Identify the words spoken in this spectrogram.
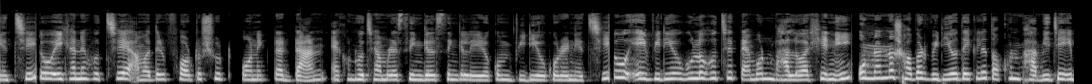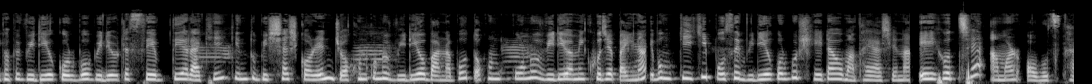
নিচ্ছি। তো এখানে হচ্ছে আমাদের ফটোশুট অনেকটা ডান এখন হচ্ছে আমরা সিঙ্গেল সিঙ্গেল এরকম ভিডিও করে নিচ্ছি। তো এই ভিডিওগুলো হচ্ছে তেমন ভালো আসেনি। অন্যান্য সবার ভিডিও দেখলে তখন ভাবি যে এইভাবে ভিডিও করব ভিডিওটা সেভ দিয়ে রাখি। কিন্তু বিশ্বাস করেন, যখন কোনো ভিডিও বানাবো, তখন কোনো ভিডিও আমি খুঁজে পাই না। এবং কি কি পোসে ভিডিও করব, সেটাও মাথায় আসে না। এই হচ্ছে আমার অবস্থা।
